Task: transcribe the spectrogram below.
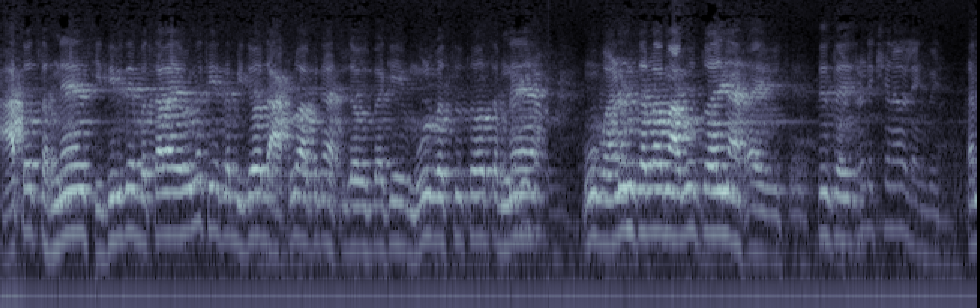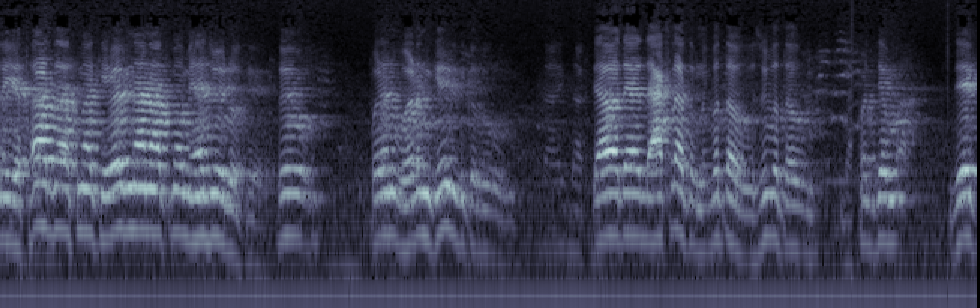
આ તો તમને સીધી રીતે બતાવાય એવું નથી. એટલે બીજો દાખલો આપીને સમજાવું બાકી મૂળ વસ્તુ તો તમને હું વર્ણન કરવા માંગુ તો એ ના થાય એવું છે. શું થયું? અને યથાર્થ આત્મા કેવળ જ્ઞાન આત્મા મેં જોયેલો છે. તો પણ એનું વર્ણન કેવી રીતે કરવું? ત્યાં દાખલા તમને બતાવું, શું બતાવું? પણ જેમ જે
